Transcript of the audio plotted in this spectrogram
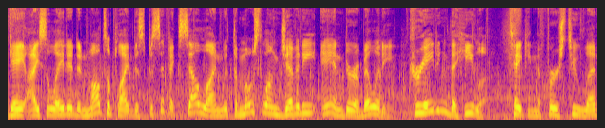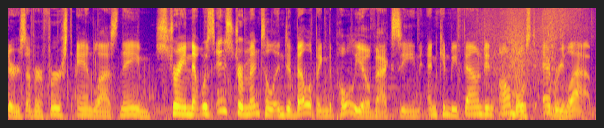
Gey isolated and multiplied the specific cell line with the most longevity and durability, creating the HeLa, taking the first two letters of her first and last name, strain that was instrumental in developing the polio vaccine and can be found in almost every lab.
